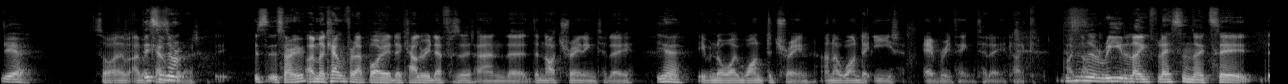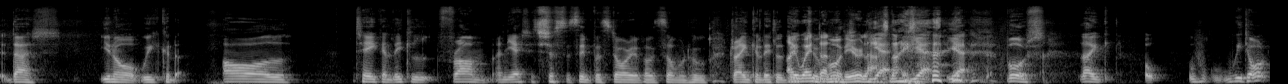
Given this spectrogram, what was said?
yeah. So I'm, I'm This is accounting a. for that. Is, sorry. I'm accounting for that by the calorie deficit and the, the not training today. yeah. even though I want to train and I want to eat everything today. Like This I'm is a real life lesson, I'd say, that, you know, we could all take a little from, and yet it's just a simple story about someone who drank a little bit. I went too on the much. beer last yeah, night. yeah, yeah. But like, we don't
